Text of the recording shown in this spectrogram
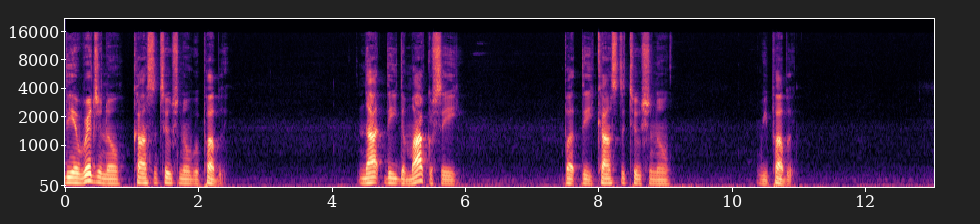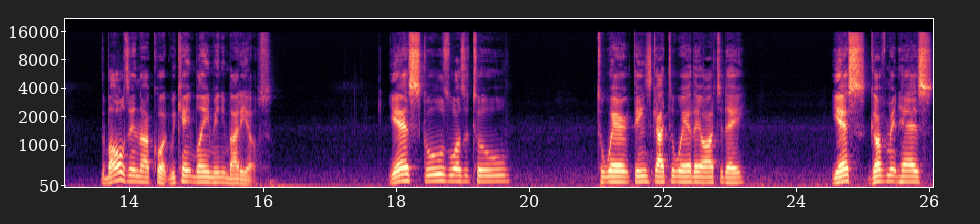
the original constitutional republic, not the democracy, but the constitutional republic. The ball's in our court. We can't blame anybody else. Yes, schools was a tool to where things got to where they are today. Yes, government has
